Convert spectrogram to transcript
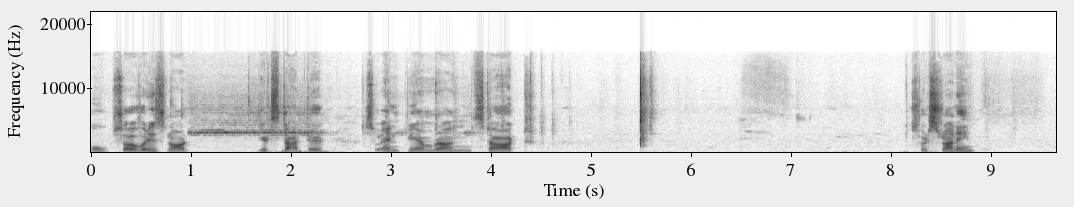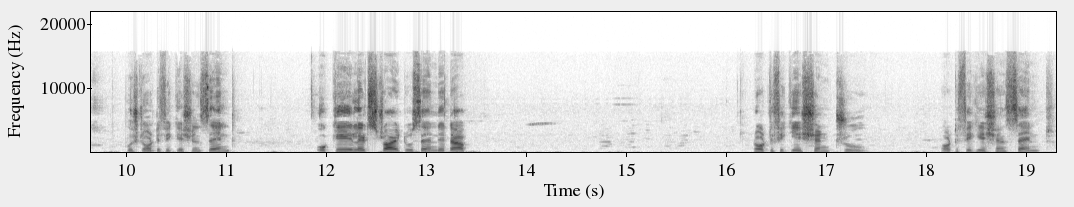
Oh server is not yet started. So npm run start. So it's running. Push notification sent okay let's try to send it up. Notification true. Notification sent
